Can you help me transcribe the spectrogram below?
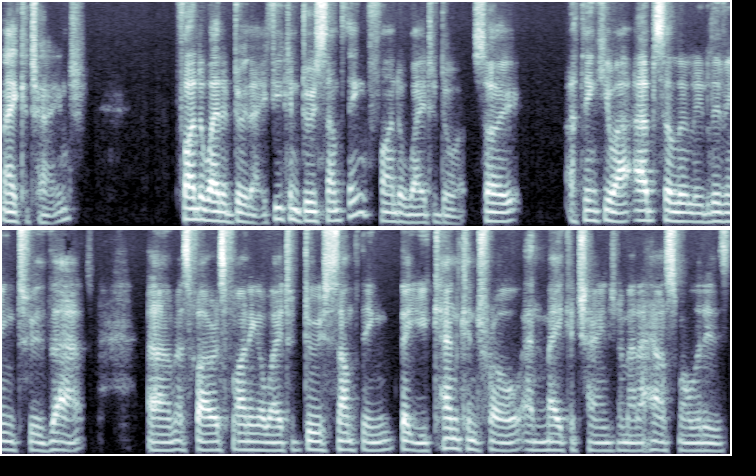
make a change, find a way to do that. If you can do something, find a way to do it. So I think you are absolutely living to that um, as far as finding a way to do something that you can control and make a change, no matter how small it is.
